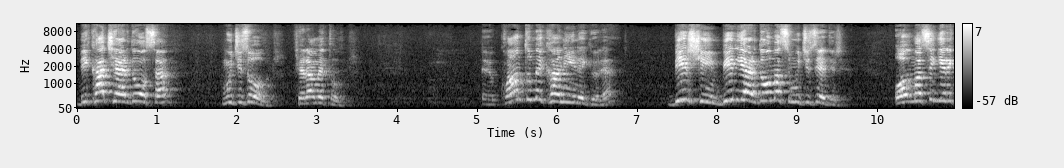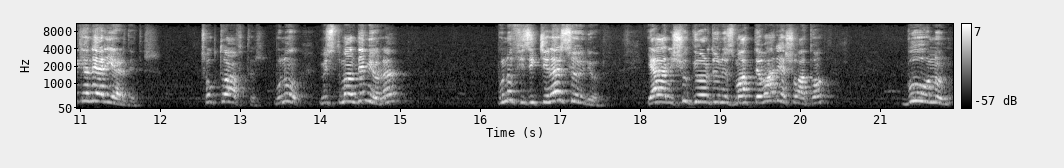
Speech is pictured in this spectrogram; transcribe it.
Birkaç yerde olsa mucize olur, keramet olur. E, kuantum mekaniğine göre bir şeyin bir yerde olması mucizedir. Olması gereken her yerdedir. Çok tuhaftır. Bunu Müslüman demiyor ha. Bunu fizikçiler söylüyor. Yani şu gördüğünüz madde var ya şu atom. Bunun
